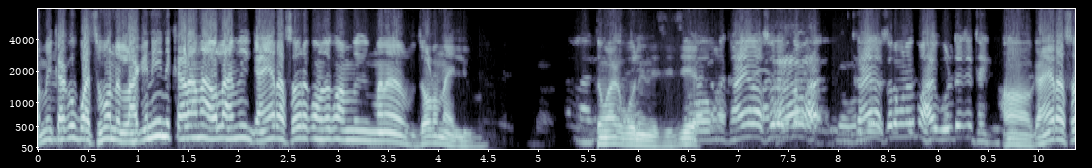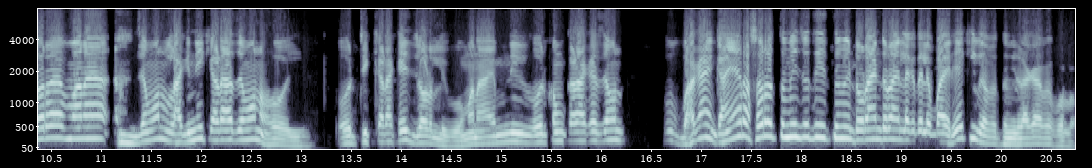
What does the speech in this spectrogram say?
আমি কাকু বাঁচবো না লাগেনি নি কাড়া না হলে আমি গায়ের আসরে কমসে কম আমি মানে জড় নাই লিব। তোমাকে বলে দিয়েছি যে ও, মানে গায়ের আসরে মানে হ্যাঁ গায়ের আসরে মানে যেমন লাগনি কাড়া যেমন হয় ওই ঠিক কাড়াকেই জড় লিব। মানে এমনি ওরকম কাড়াকে যেমন ভাগায় গায়ের আসরে তুমি যদি তুমি ডরাই ডরাই লাগে তাহলে বাইরে কীভাবে তুমি লাগাবে বলো?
